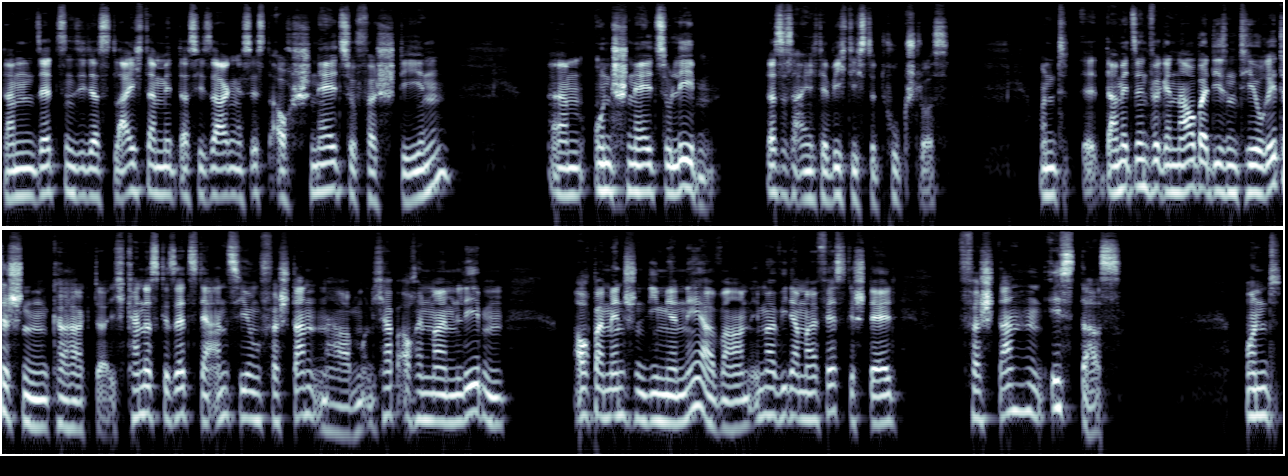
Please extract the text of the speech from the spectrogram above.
dann setzen sie das gleich damit, dass sie sagen, es ist auch schnell zu verstehen ähm, und schnell zu leben. Das ist eigentlich der wichtigste Trugschluss. Und äh, damit sind wir genau bei diesem theoretischen Charakter. Ich kann das Gesetz der Anziehung verstanden haben und ich habe auch in meinem Leben, auch bei Menschen, die mir näher waren, immer wieder mal festgestellt, verstanden ist das. Und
